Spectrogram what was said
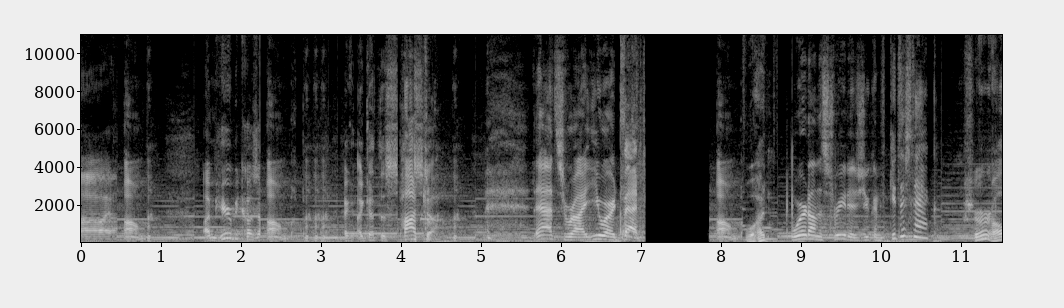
Uh, um, I'm here because um, I, I got this pasta. That's right, you are bad. Um, what? Word on the street is you can get the snack. Sure, I'll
